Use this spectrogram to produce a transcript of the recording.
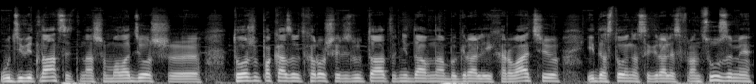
У-19 наша молодежь э, тоже показывает хороший результат. Недавно обыграли и Хорватию, и достойно сыграли с французами.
